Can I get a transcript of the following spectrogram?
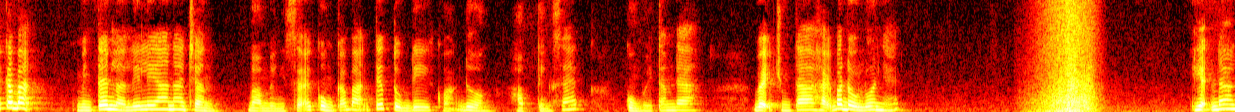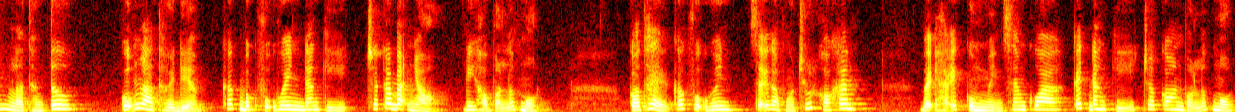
Hai các bạn, mình tên là Liliana Trần và mình sẽ cùng các bạn tiếp tục đi quãng đường học tiếng Séc cùng với Tam Đa. Vậy chúng ta hãy bắt đầu luôn nhé. Hiện đang là tháng 4, cũng là thời điểm các bậc phụ huynh đăng ký cho các bạn nhỏ đi học vào lớp 1. Có thể các phụ huynh sẽ gặp một chút khó khăn. Vậy hãy cùng mình xem qua cách đăng ký cho con vào lớp 1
